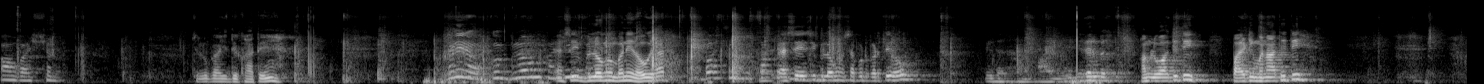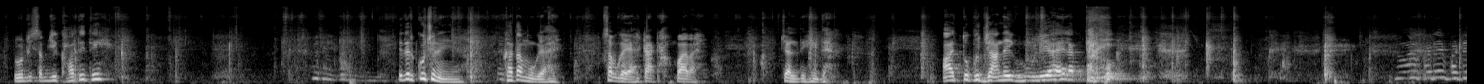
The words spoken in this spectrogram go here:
आओ गाइस चलो। चलो गाइस दिखाते हैं। बनी रहो ऐसे ही ब्लॉग में बने रहो यार। ऐसे ऐसे ब्लॉग में सपोर्ट करते रहो। इधर हम इधर पे हम लोग आते थे पार्टी मनाते थे। रोटी सब्ज़ी खाते थे। इधर कुछ नहीं है ख़त्म हो गया है। सब गया है टाटा बाय बाय चलते हैं इधर। आज तो कुछ ज़्यादा ही घूम लिया है लगता है। फटे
